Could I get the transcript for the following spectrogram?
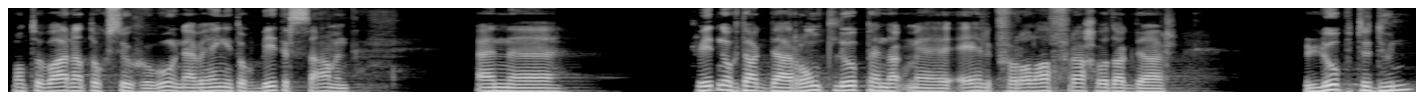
Want we waren dat toch zo gewoon en we gingen toch beter samen. En ik weet nog dat ik daar rondloop en dat ik mij eigenlijk vooral afvraag wat ik daar loop te doen.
